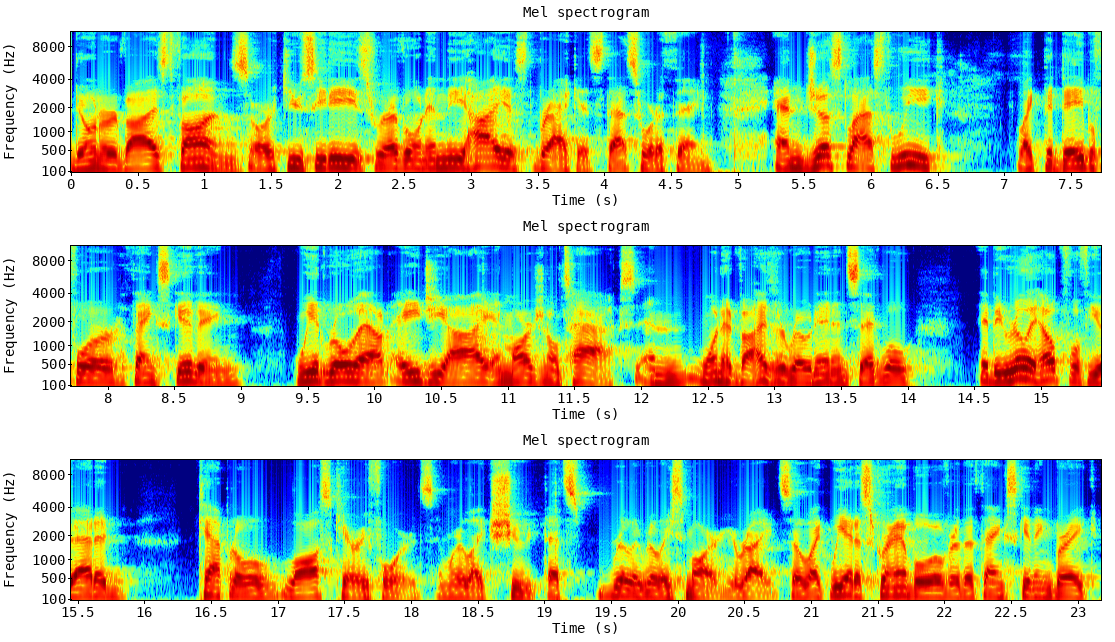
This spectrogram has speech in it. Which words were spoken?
donor advised funds or QCDs for everyone in the highest brackets, that sort of thing. And just last week, like the day before Thanksgiving, we had rolled out AGI and marginal tax. And one advisor wrote in and said, well, it'd be really helpful if you added capital loss carry forwards. And we're like, shoot, that's really, really smart. You're right. So like we had a scramble over the Thanksgiving break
